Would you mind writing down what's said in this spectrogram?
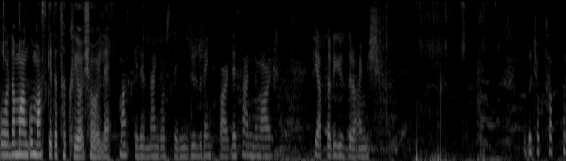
Bu arada mango maske de takıyor şöyle. Maskelerinden göstereyim. Düz renk var, desenli var. Fiyatları 100 liraymış. Bu da çok tatlı.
